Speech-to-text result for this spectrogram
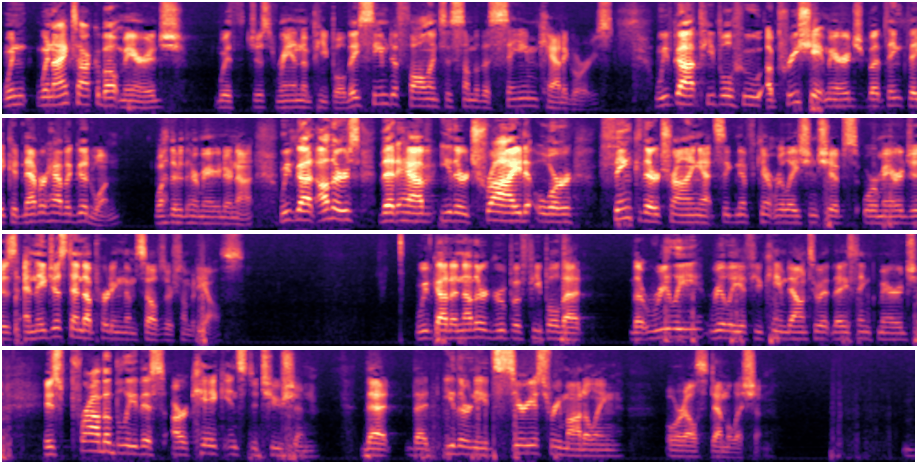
When, when I talk about marriage with just random people, they seem to fall into some of the same categories. We've got people who appreciate marriage but think they could never have a good one, whether they're married or not. We've got others that have either tried or think they're trying at significant relationships or marriages, and they just end up hurting themselves or somebody else. We've got another group of people that that really, really, if you came down to it, they think marriage is probably this archaic institution that, that either needs serious remodeling or else demolition.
